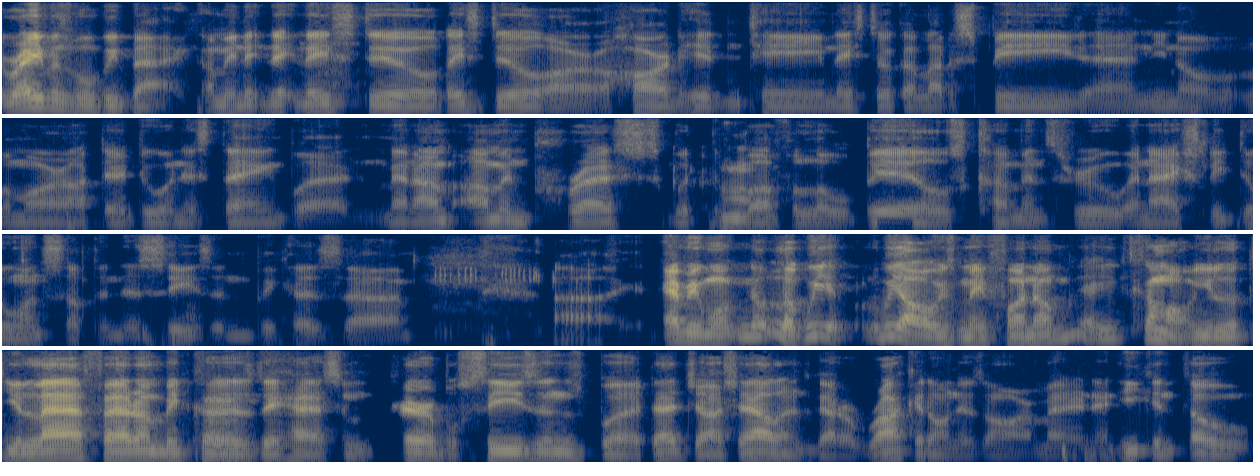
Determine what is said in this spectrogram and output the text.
the Ravens will be back. I mean, they, they still they still are a hard hitting team. They still got a lot of speed, and you know Lamar out there doing his thing. But man, I'm I'm impressed with the mm. Buffalo Bills coming through and actually doing something this season because uh, uh, everyone, you know, look, we we always make fun of them. Yeah, come on, you you laugh at them because they had some terrible seasons, but that Josh Allen's got a rocket on his arm, man, and he can throw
